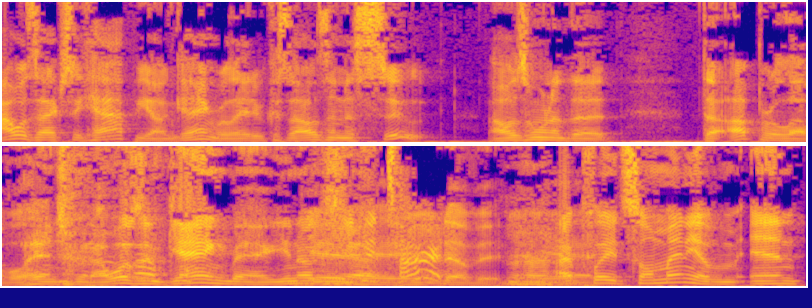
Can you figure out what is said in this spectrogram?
I was actually happy on gang related because I was in a suit. I was one of the the upper level henchmen. I wasn't gangbang, you know, because Yeah, you get yeah, tired yeah. of it. Yeah. I played so many of them and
